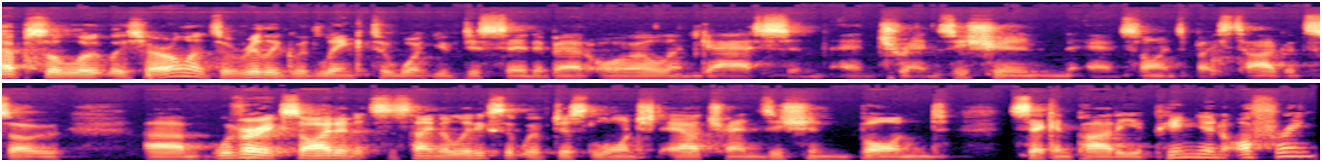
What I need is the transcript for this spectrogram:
Absolutely, Cheryl. It's a really good link to what you've just said about oil and gas and, and transition and science based targets. So, um, we're very excited at Sustainalytics that we've just launched our transition bond second party opinion offering.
